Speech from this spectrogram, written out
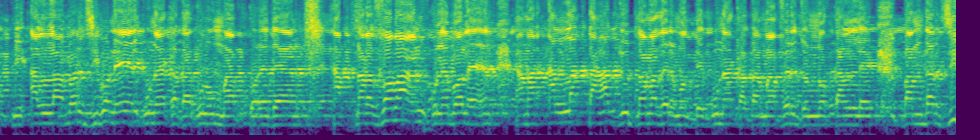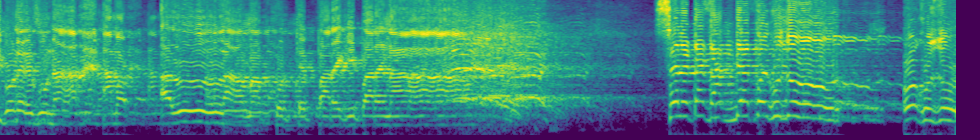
আপনি আল্লাহ আমার জীবনের গুনাহ খাতাগুলো মাফ করে দেন। আপনারা জবান খুলে বলেন, আমার আল্লাহ তাহাজ্জুদ নামাজের মধ্যে গুনাহ খাতা মাফের জন্য কানলে বান্দার জীবনের গুনাহ আমার আল্লাহ মাফ করতে পারে কি পারে না? ছেলেটা ডাক দেয়া কই হুজুর, ও হুজুর,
